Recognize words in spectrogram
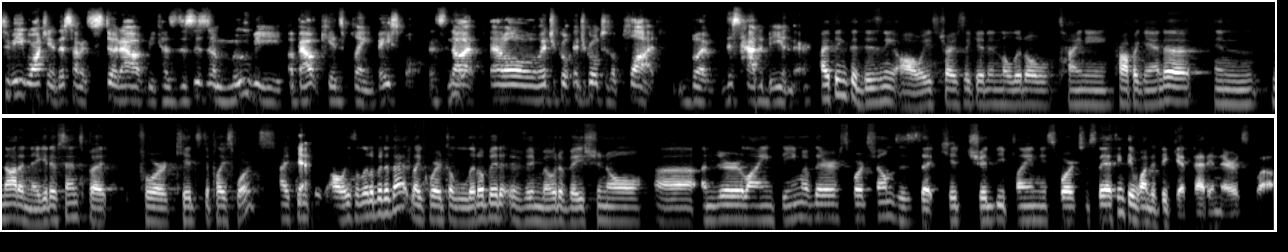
to me watching it this time it stood out because this isn't a movie about kids playing baseball. It's not at all integral, integral to the plot but this had to be in there. I think that disney always tries to get in a little tiny propaganda in not a negative sense but for kids to play sports. I think yeah. there's always a little bit of that, like where it's a little bit of a motivational uh, underlying theme of their sports films is that kids should be playing these sports. And so they, I think they wanted to get that in there as well.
